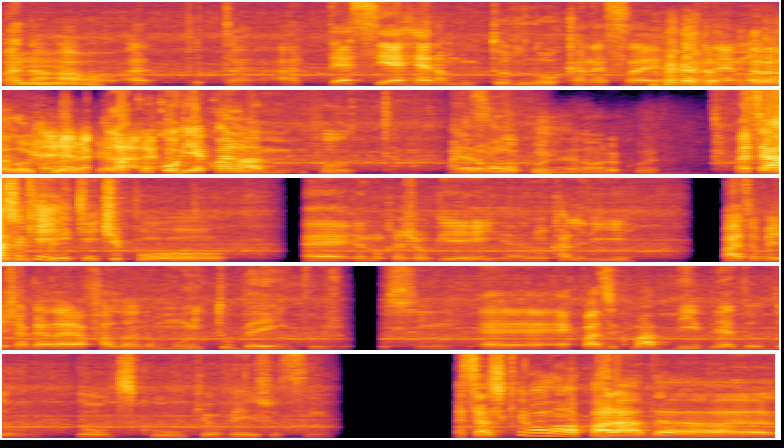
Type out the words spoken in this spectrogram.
Mano, e... a, a, puta, a TSR era muito louca nessa época, né, mano? era loucura. Era, ela concorria com ela. Puta. Mas, era uma loucura, era uma loucura. Mas você acha que, que, tipo. É, eu nunca joguei, eu nunca li, mas eu vejo a galera falando muito bem do jogo, assim. É, é quase que uma bíblia do, do, do old school que eu vejo, assim. Mas você acha que rola uma parada.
